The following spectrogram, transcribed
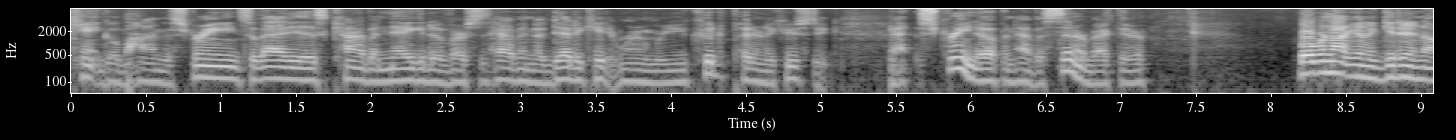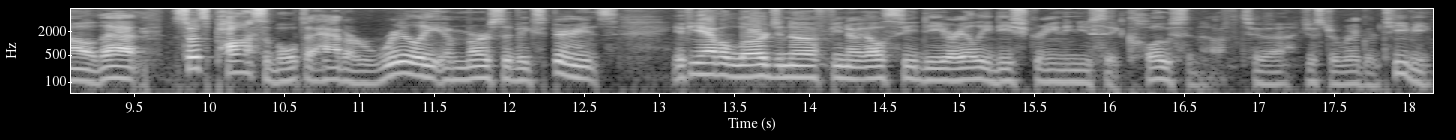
can't go behind the screen, so that is kind of a negative versus having a dedicated room where you could put an acoustic screen up and have a center back there. But we're not going to get into all that. So it's possible to have a really immersive experience if you have a large enough, you know, LCD or LED screen and you sit close enough to uh, just a regular TV.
